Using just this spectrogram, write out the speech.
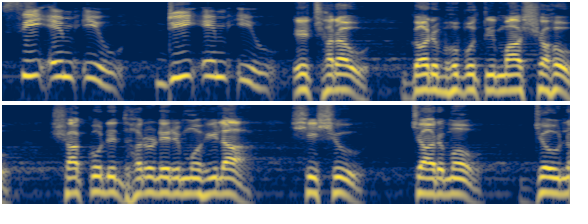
CMU DMU এছাড়াও গর্ভবতী মা সহ সকল ধরনের মহিলা শিশু চর্ম যৌন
